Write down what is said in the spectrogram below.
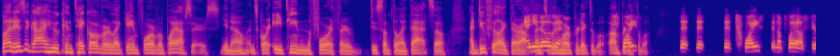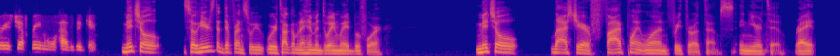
but is a guy who can take over like game four of a playoff series, you know, and score 18 in the fourth or do something like that. So I do feel like they're And you know offensively more predictable, unpredictable. that that that twice in a playoff series, Jeff Green will have a good game. Mitchell. So here's the difference. We, we were talking about him and Dwyane Wade before. Mitchell last year, 5.1 free throw attempts in year two, right?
